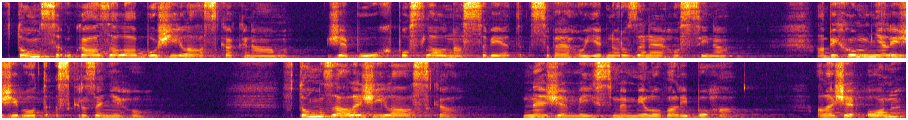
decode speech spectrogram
V tom se ukázala boží láska k nám, že Bůh poslal na svět svého jednorozeného syna, abychom měli život skrze něho. V tom záleží láska, ne že my jsme milovali Boha, ale že On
